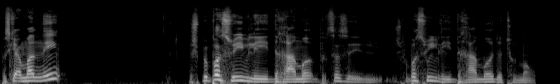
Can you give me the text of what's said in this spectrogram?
Parce qu'à un moment donné, je peux pas suivre les dramas. Ça, c'est. Je peux pas suivre les dramas de tout le monde.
